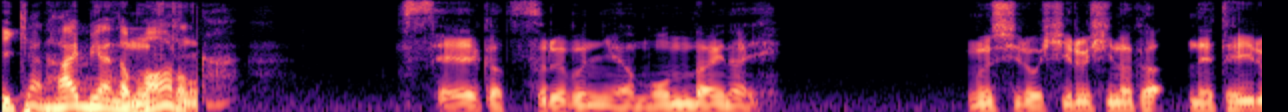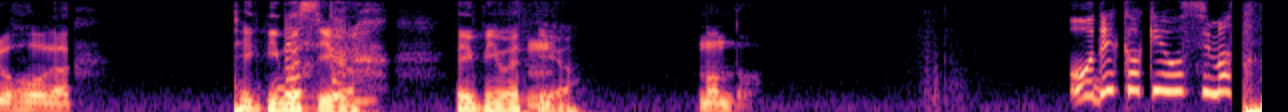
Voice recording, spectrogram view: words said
He can't hide behind the model. 生活する分には問題ないむしろ昼日中寝ている方が Take me with you. Take me with you. なんだお出かけをします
